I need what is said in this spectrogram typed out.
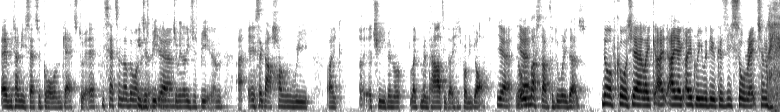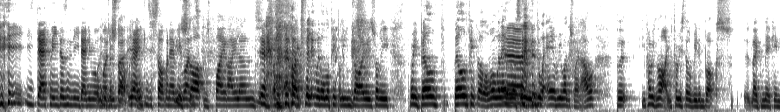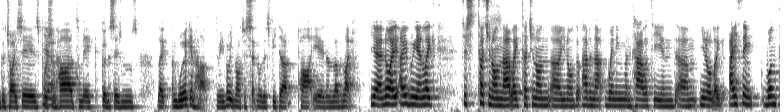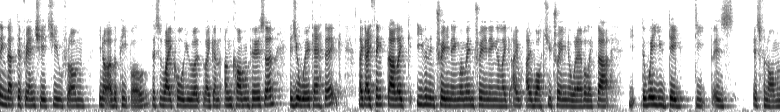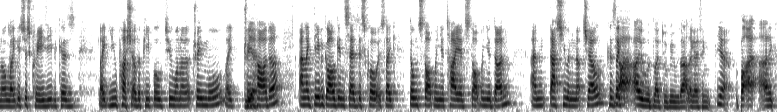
every time he sets a goal and gets to it. he sets another one. he's just it? beating yeah. it. Do you mean that he's just beating? And uh, it's like that hungry, like achieving uh, like mentality that he's probably got. Yeah, You know, yeah. he must have to do what he does. No, of course, yeah. Like I, I, I agree with you because he's so rich and like he, he definitely doesn't need any more Well, money. just But yeah, he he? can just stop whenever He he wants. stop and just buy an island, Yeah, like fill it with all the people he enjoys. Probably, probably build build people or whatever. Yeah. So he can do whatever he wants right now. But he probably not. He's probably still reading books, like making good choices, pushing Yeah. hard to make good decisions, like and working hard. I mean, he's probably not just sitting with his feet up, partying and loving life. yeah. No, I, I agree. And like just touching on that, like touching on uh, you know the, having that winning mentality, and um, you know like I think one thing that differentiates you from you know other people. This is why I call you a, like an uncommon person is your work ethic. Like I think that like even in training, when we're in training and like I, I watch you train or whatever like that, you, the way you dig deep is is phenomenal. Like it's just crazy because like you push other people to want to train more, like train Yeah. harder. And like David Goggins said, this quote is like, "Don't stop when you're tired, stop when you're done." And that's you in a nutshell. Because like, yeah, I, I would like to agree with that. Like I think yeah, but I, I like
